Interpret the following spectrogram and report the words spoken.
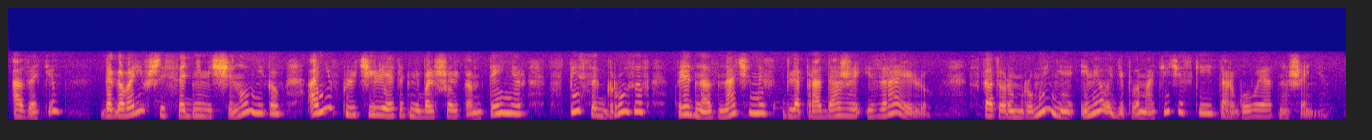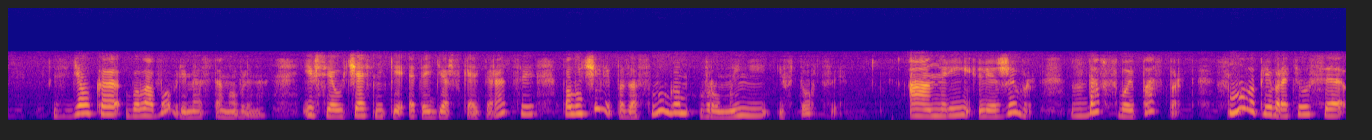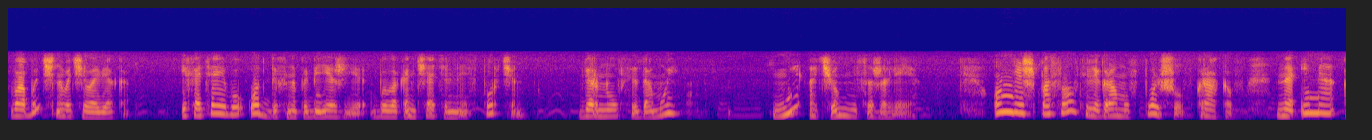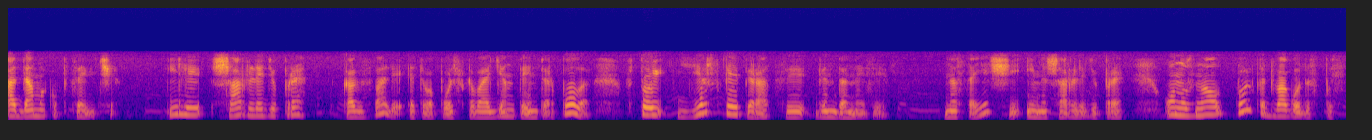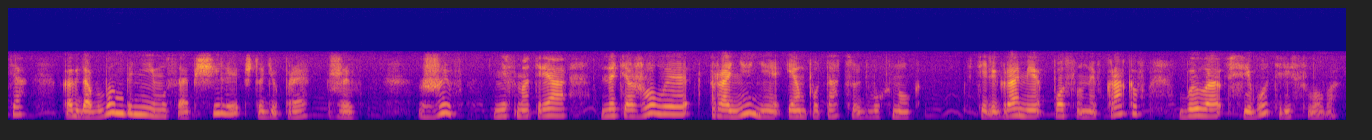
А затем, договорившись с одним из чиновников, они включили этот небольшой контейнер в список грузов, предназначенных для продажи Израилю, с которым Румыния имела дипломатические и торговые отношения. Сделка была вовремя остановлена, и все участники этой дерзкой операции получили по заслугам в Румынии и в Турции. А Анри Лежевр, сдав свой паспорт, снова превратился в обычного человека, и хотя его отдых на побережье был окончательно испорчен, вернулся домой ни о чем не сожалея. Он лишь послал телеграмму в Польшу, в Краков, на имя Адама Купцевича, или Шарля Дюпре, как звали этого польского агента Интерпола в той дерзкой операции в Индонезии. Настоящее имя Шарля Дюпре он узнал только два года спустя, когда в Лондоне ему сообщили, что Дюпре жив. Жив, несмотря на тяжелые ранения и ампутацию двух ног. В телеграмме, посланной в Краков, было всего три слова.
